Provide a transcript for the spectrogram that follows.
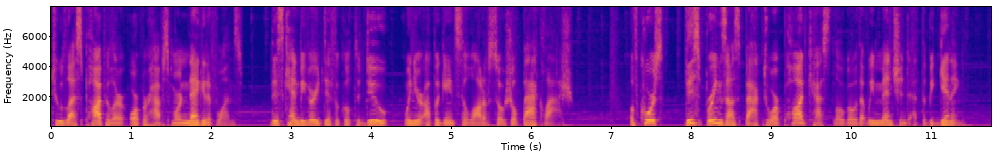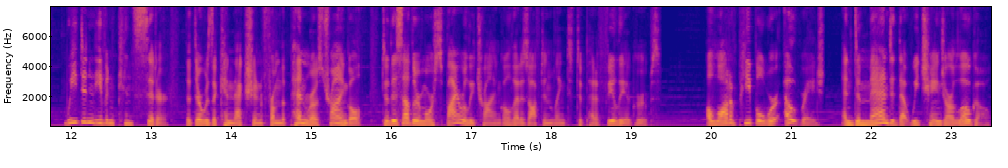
to less popular or perhaps more negative ones. This can be very difficult to do when you're up against a lot of social backlash. Of course, this brings us back to our podcast logo that we mentioned at the beginning. We didn't even consider that there was a connection from the Penrose triangle to this other more spirally triangle that is often linked to pedophilia groups. A lot of people were outraged and demanded that we change our logo,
